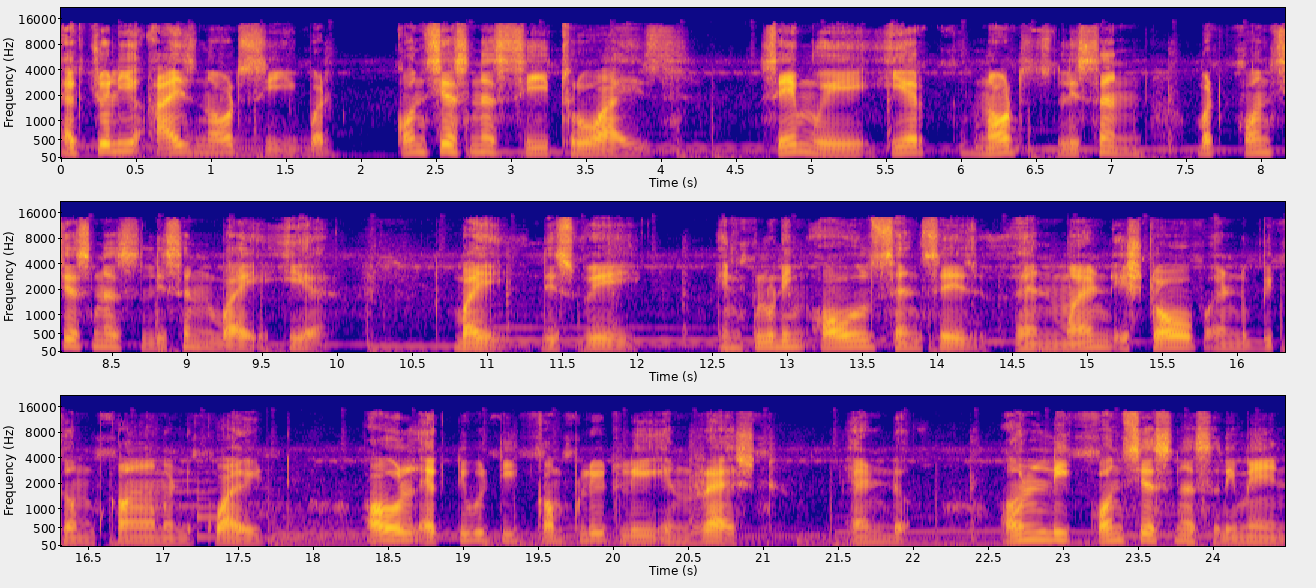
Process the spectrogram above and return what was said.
Actually, eyes not see, but consciousness see through eyes. Same way, ear not listen, but consciousness listen by ear. By this way, including all senses, when mind stop and become calm and quiet, all activity completely in rest and only consciousness remain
